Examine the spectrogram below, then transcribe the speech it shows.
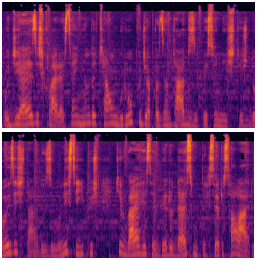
O Diese esclarece ainda que há um grupo de aposentados e pensionistas dos estados e municípios que vai receber o 13º salário,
